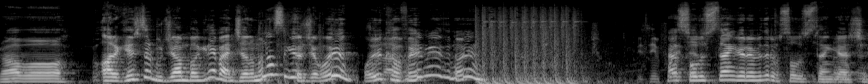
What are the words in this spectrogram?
Bravo. Arkadaşlar bu can bug'ı ne? Ben canımı nasıl göreceğim oyun? Oyun kafayı mı yedin oyun? Ha sol üstten görebilirim sol üstten gerçi.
